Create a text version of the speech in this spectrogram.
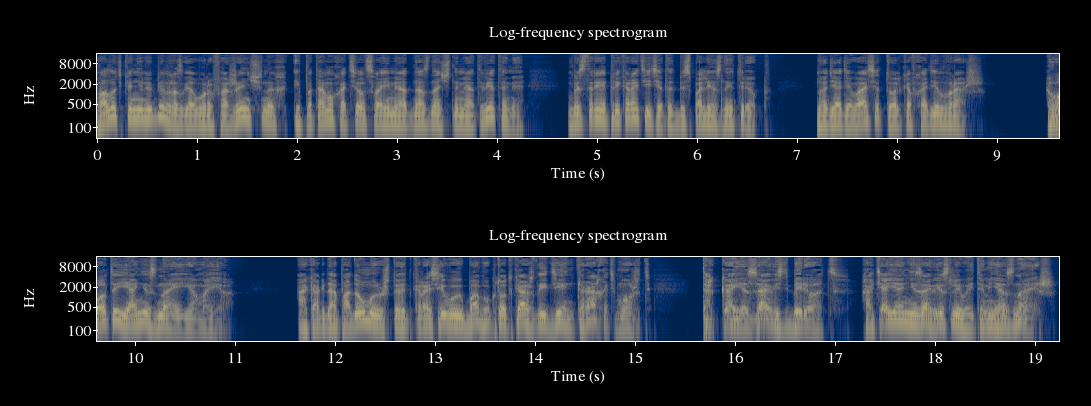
Володька не любил разговоров о женщинах и потому хотел своими однозначными ответами быстрее прекратить этот бесполезный треп. Но дядя Вася только входил в раж. «Вот и я не знаю, ее мое. А когда подумаю, что эту красивую бабу кто-то каждый день трахать может, такая зависть берет. Хотя я независтливый, ты меня знаешь».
